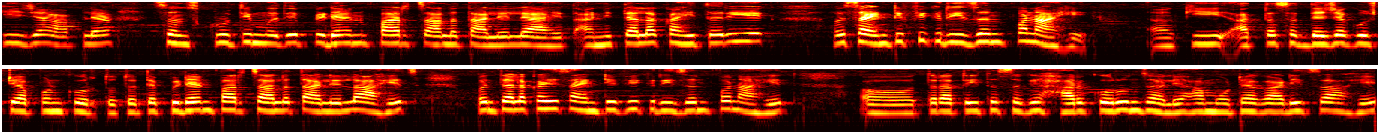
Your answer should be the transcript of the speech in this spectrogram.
की ज्या आपल्या संस्कृतीमध्ये पिढ्यानपार चालत आलेल्या आहेत आणि त्याला काहीतरी एक सायंटिफिक रिझन पण आहे. की आत्ता सध्या ज्या गोष्टी आपण करतो तर त्या पिढ्यांपार चालत आलेलं आहेच पण त्याला काही सायंटिफिक रिझन पण आहेत. तर आता इथं सगळे हार करून झाले. हा मोठ्या गाडीचा आहे.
